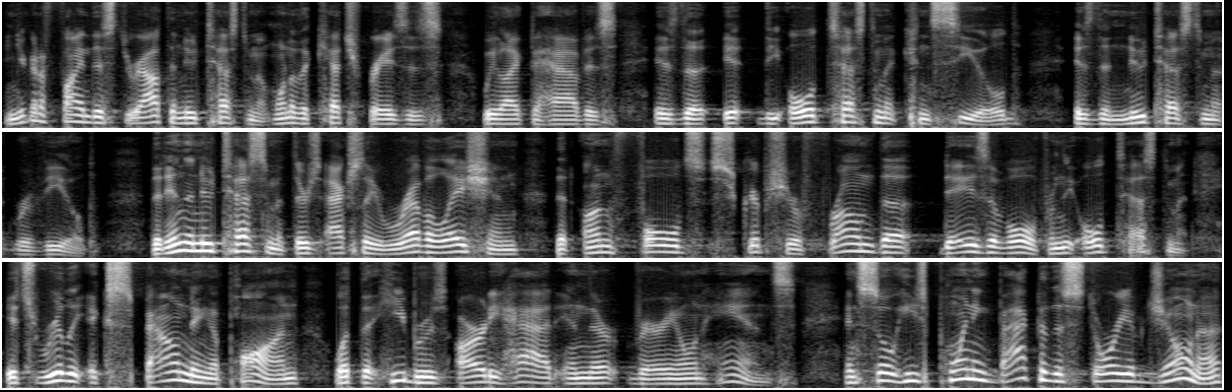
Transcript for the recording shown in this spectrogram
and you're going to find this throughout the New Testament, one of the catchphrases we like to have is, is the, it, the Old Testament concealed is the New Testament revealed that in the New Testament there's actually revelation that unfolds Scripture from the days of old, from the Old Testament. It's really expounding upon what the Hebrews already had in their very own hands. And so he's pointing back to the story of Jonah,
